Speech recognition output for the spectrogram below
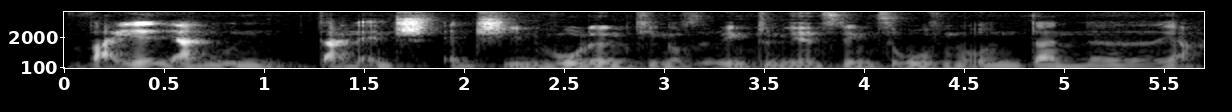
weil ja nun dann entsch entschieden wurde, ein King of the Ring Turnier ins Leben zu rufen und dann, äh, ja,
